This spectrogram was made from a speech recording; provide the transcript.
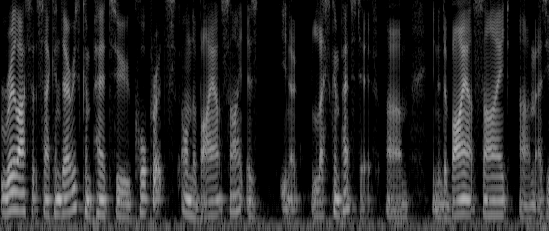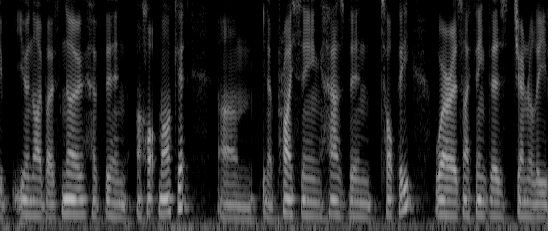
real asset secondaries compared to corporates on the buyout side is you know less competitive. Um, you know the buyout side, um, as you you and I both know, have been a hot market. Um, you know, pricing has been toppy, whereas I think there's generally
